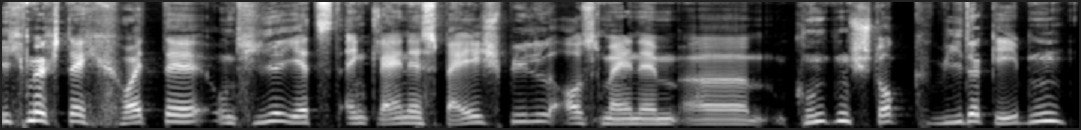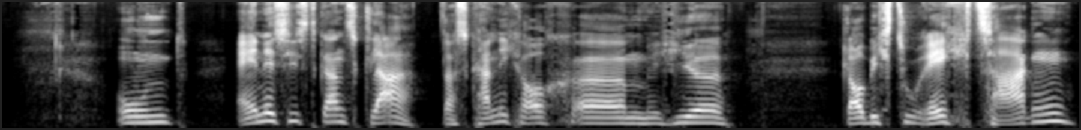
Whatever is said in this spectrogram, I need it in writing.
Ich möchte euch heute und hier jetzt ein kleines Beispiel aus meinem äh, Kundenstock wiedergeben. Und eines ist ganz klar, das kann ich auch ähm, hier, glaube ich, zu Recht sagen.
